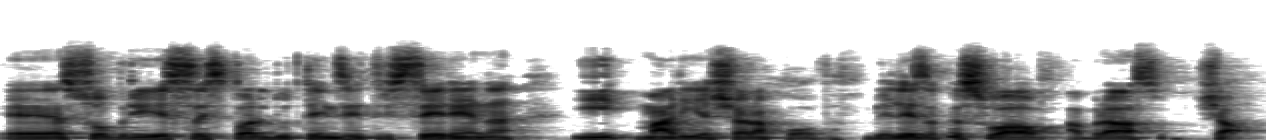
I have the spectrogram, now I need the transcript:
é, sobre essa história do tênis entre Serena e Maria Sharapova. Beleza, pessoal? Abraço, tchau!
